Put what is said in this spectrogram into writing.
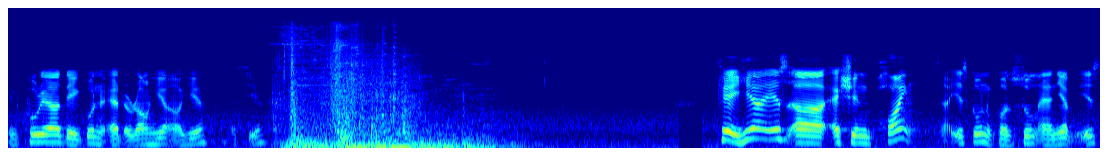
In Korea, they're going to add around here or here. Let's see. Okay, here is uh action point. Uh, it's going to consume and yep, it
